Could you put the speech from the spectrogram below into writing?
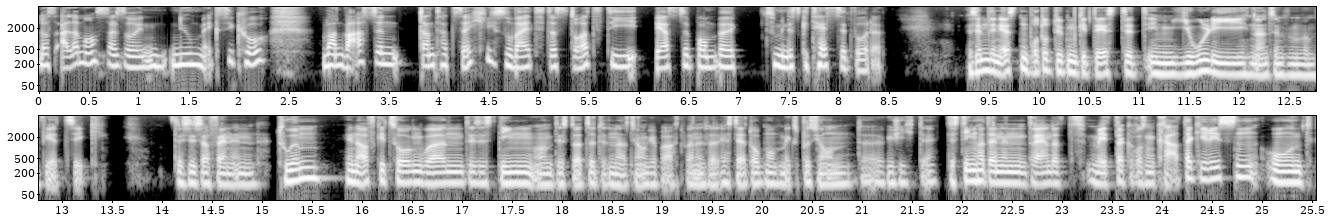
Los Alamos, also in New Mexico. Wann war es denn dann tatsächlich so weit, dass dort die erste Bombe zumindest getestet wurde? Sie haben den ersten Prototypen getestet im Juli 1945. Das ist auf einen Turm hinaufgezogen worden, dieses Ding, und ist dort zur Detonation gebracht worden. Das war die erste Atombombenexplosion der Geschichte. Das Ding hat einen 300 Meter großen Krater gerissen und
